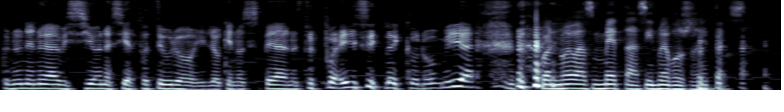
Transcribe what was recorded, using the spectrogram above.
con una nueva visión hacia el futuro y lo que nos espera en nuestro país y la economía. Con nuevas metas y nuevos retos.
